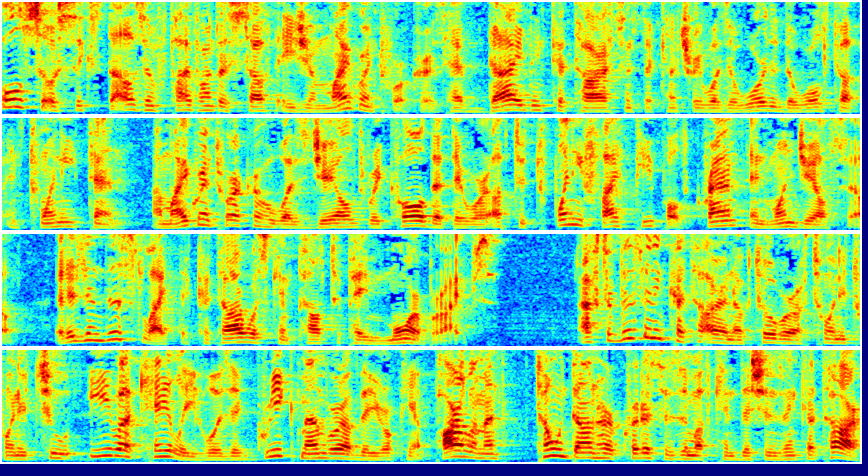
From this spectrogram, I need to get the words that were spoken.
Also, 6,500 South Asian migrant workers have died in Qatar since the country was awarded the World Cup in 2010. A migrant worker who was jailed recalled that there were up to 25 people cramped in one jail cell. It is in this light that Qatar was compelled to pay more bribes. After visiting Qatar in October of 2022, Eva Kaili, who is a Greek member of the European Parliament, toned down her criticism of conditions in Qatar.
